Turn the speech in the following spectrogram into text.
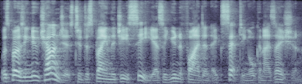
was posing new challenges to displaying the GC as a unified and accepting organization.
